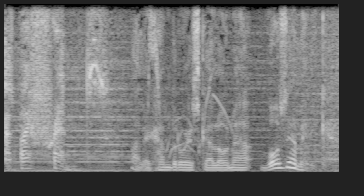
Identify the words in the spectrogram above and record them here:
at my friends. Alejandro Escalona, Voz de América.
